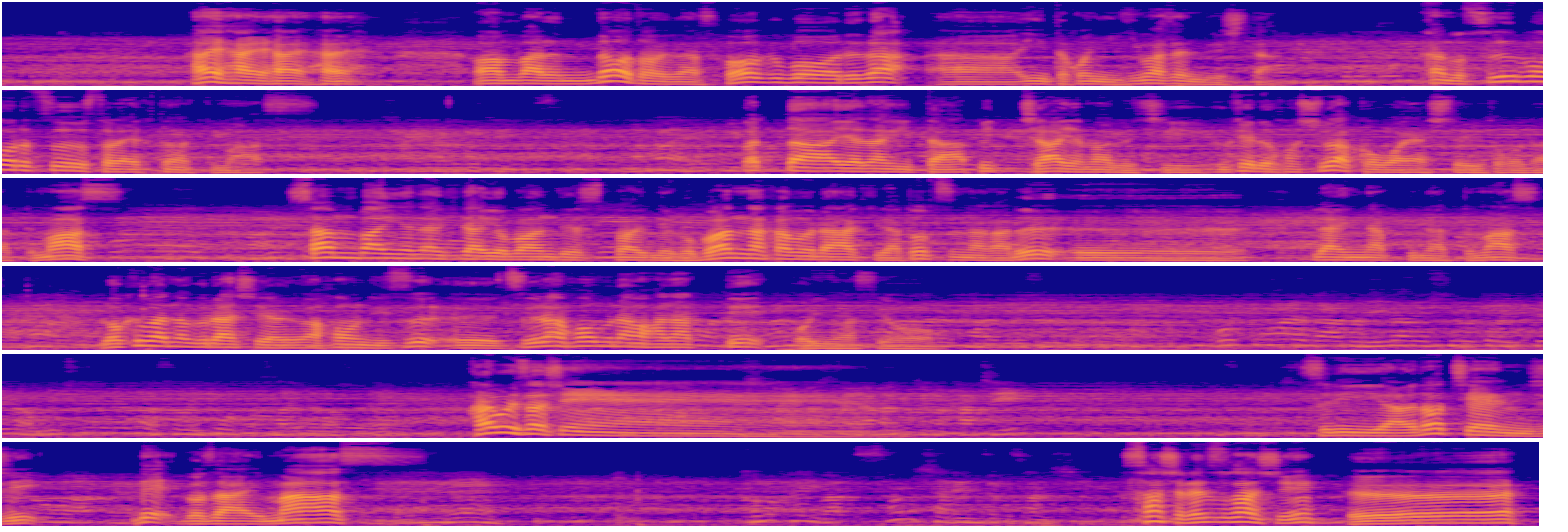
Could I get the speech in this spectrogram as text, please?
はいはいはいはい。ワンバウンドを止めます。フォークボールが、あーいいとこに行きませんでした。今度、ツーボールツーストライクとなってます。バッター柳田、ピッチャー山口、受ける星は小林というところになってます。3番柳田、4番デスパイネ、5番中村晃とつながるラインナップになってます。6番のグラシアルは本日、ツーランホームランを放っておりますよ。追い込まれた後に意外にシュートいっていうのは1年目からそういう評価されてましたね。空振り三振スリーアウトチェンジでございます。三者連続三振？へー。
